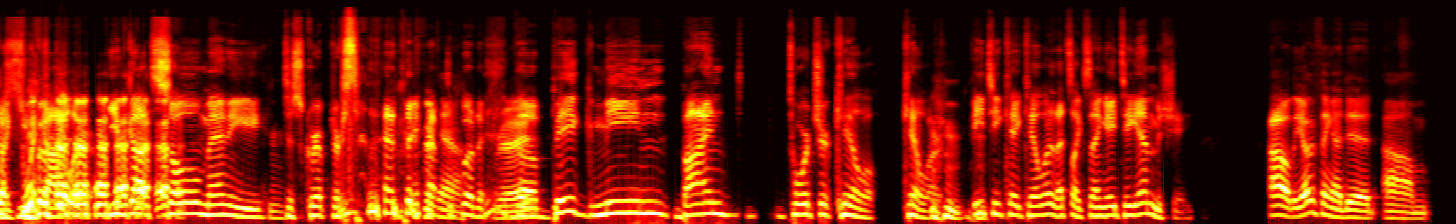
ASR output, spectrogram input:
The like you've got, killer. you've got so many descriptors that they have Yeah. to put. it. Right. The big, mean, bind, torture, kill killer. BTK killer. That's like saying ATM machine. Oh, the other thing I did, um,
